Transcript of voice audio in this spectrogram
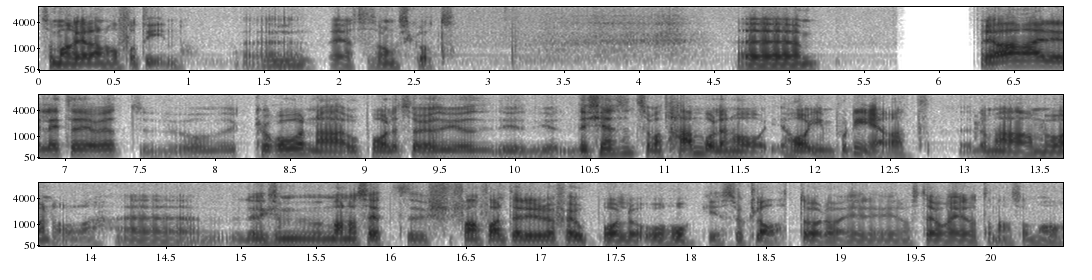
som man redan har fått in. Eh, mm. Det är säsongskort. Ja, nej, det är lite, jag vet, corona-uppehållet så. Jag, jag, det känns inte som att handbollen har, har imponerat de här månaderna. Eh, liksom, man har sett, framförallt är det då fotboll och hockey såklart då, då är det de stora idrotterna som har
